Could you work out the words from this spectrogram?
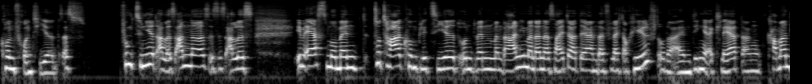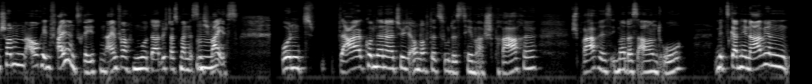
konfrontiert. Das funktioniert alles anders. Es ist alles im ersten Moment total kompliziert. Und wenn man da niemand an der Seite hat, der einem da vielleicht auch hilft oder einem Dinge erklärt, dann kann man schon auch in Fallen treten. Einfach nur dadurch, dass man es mhm. nicht weiß. Und da kommt dann natürlich auch noch dazu das Thema Sprache. Sprache ist immer das A und O. Mit Skandinavien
